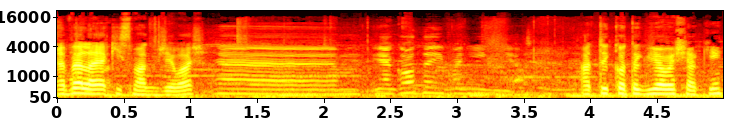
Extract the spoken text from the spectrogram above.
Ewela, jaki smak wzięłaś? Jagodę i wanilię. A ty kotek wziąłeś jaki?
